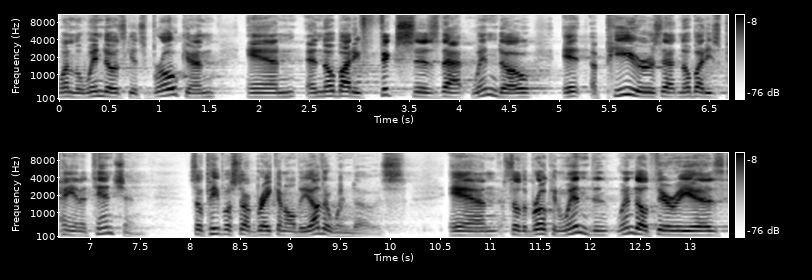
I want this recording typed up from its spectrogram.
one of the windows gets broken and, and nobody fixes that window, it appears that nobody's paying attention. So people start breaking all the other windows. And so the broken window theory is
